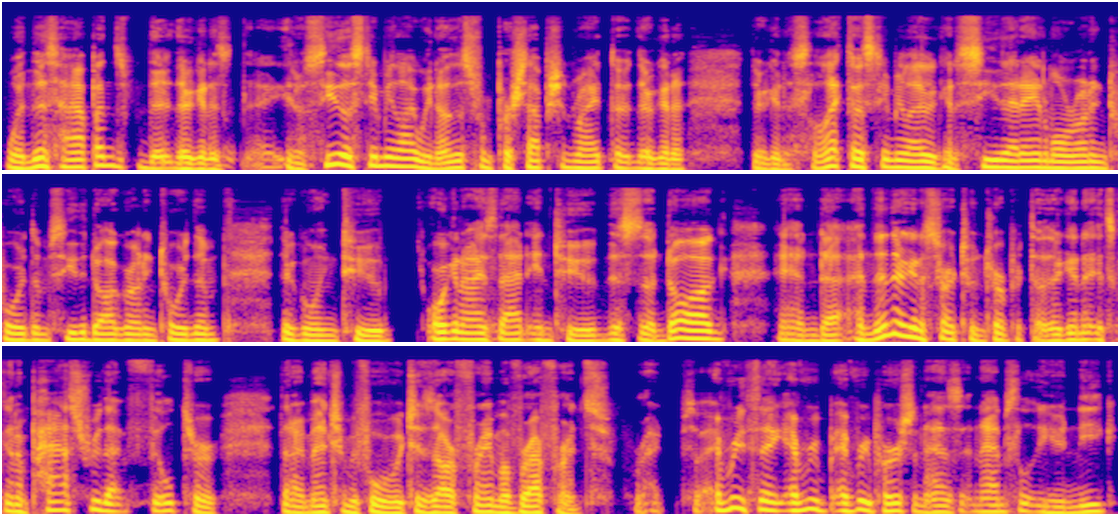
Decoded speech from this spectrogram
when this happens, they're, they're going to, you know, see those stimuli. We know this from perception, right? They're, they're going to, they're going to select those stimuli. They're going to see that animal running toward them, see the dog running toward them. They're going to organize that into this is a dog and uh, and then they're going to start to interpret that they're going to it's going to pass through that filter that I mentioned before which is our frame of reference right so everything every every person has an absolutely unique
